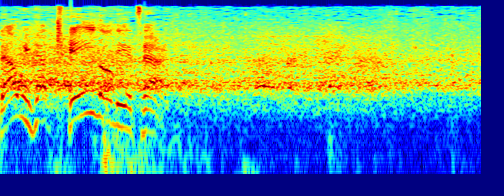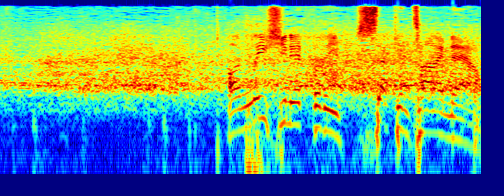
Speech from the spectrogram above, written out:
Now we have Kane on the attack. Unleashing it for the second time now.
